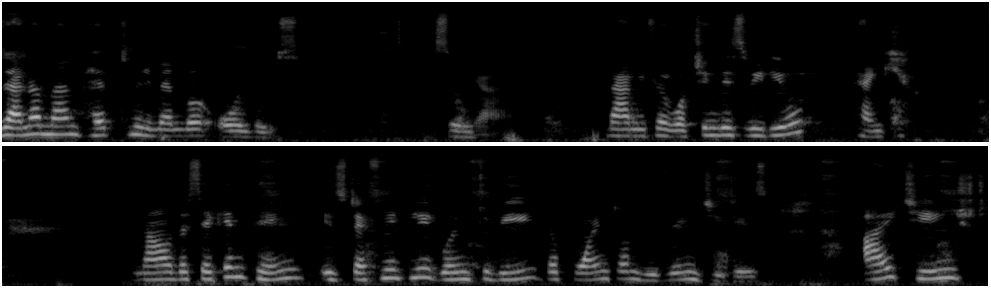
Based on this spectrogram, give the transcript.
Zainab ma'am helped me remember all those. So yeah. Ma'am if you're watching this video thank you. Now the second thing is definitely going to be the point on reviewing GTs I changed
